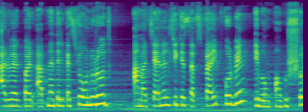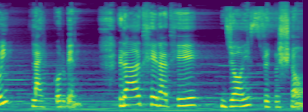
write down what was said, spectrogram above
আরও একবার আপনাদের কাছে অনুরোধ, আমার চ্যানেলটিকে সাবস্ক্রাইব করবেন এবং অবশ্যই লাইক করবেন। রাধে রাধে, জয় শ্রীকৃষ্ণ।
